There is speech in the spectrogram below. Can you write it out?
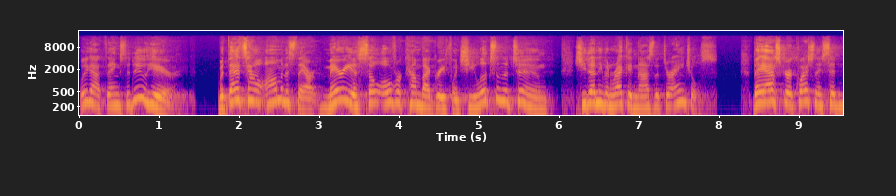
We got things to do here. But that's how ominous they are. Mary is so overcome by grief. When she looks in the tomb, she doesn't even recognize that they're angels. They ask her a question. They said,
